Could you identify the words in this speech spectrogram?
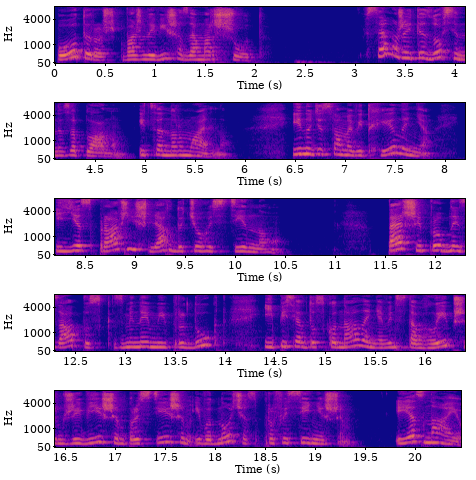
подорож важливіша за маршрут. Все може йти зовсім не за планом, і це нормально. Іноді саме відхилення і є справжній шлях до чогось цінного. Перший пробний запуск змінив мій продукт, і після вдосконалення він став глибшим, живішим, простішим і водночас професійнішим. І я знаю,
